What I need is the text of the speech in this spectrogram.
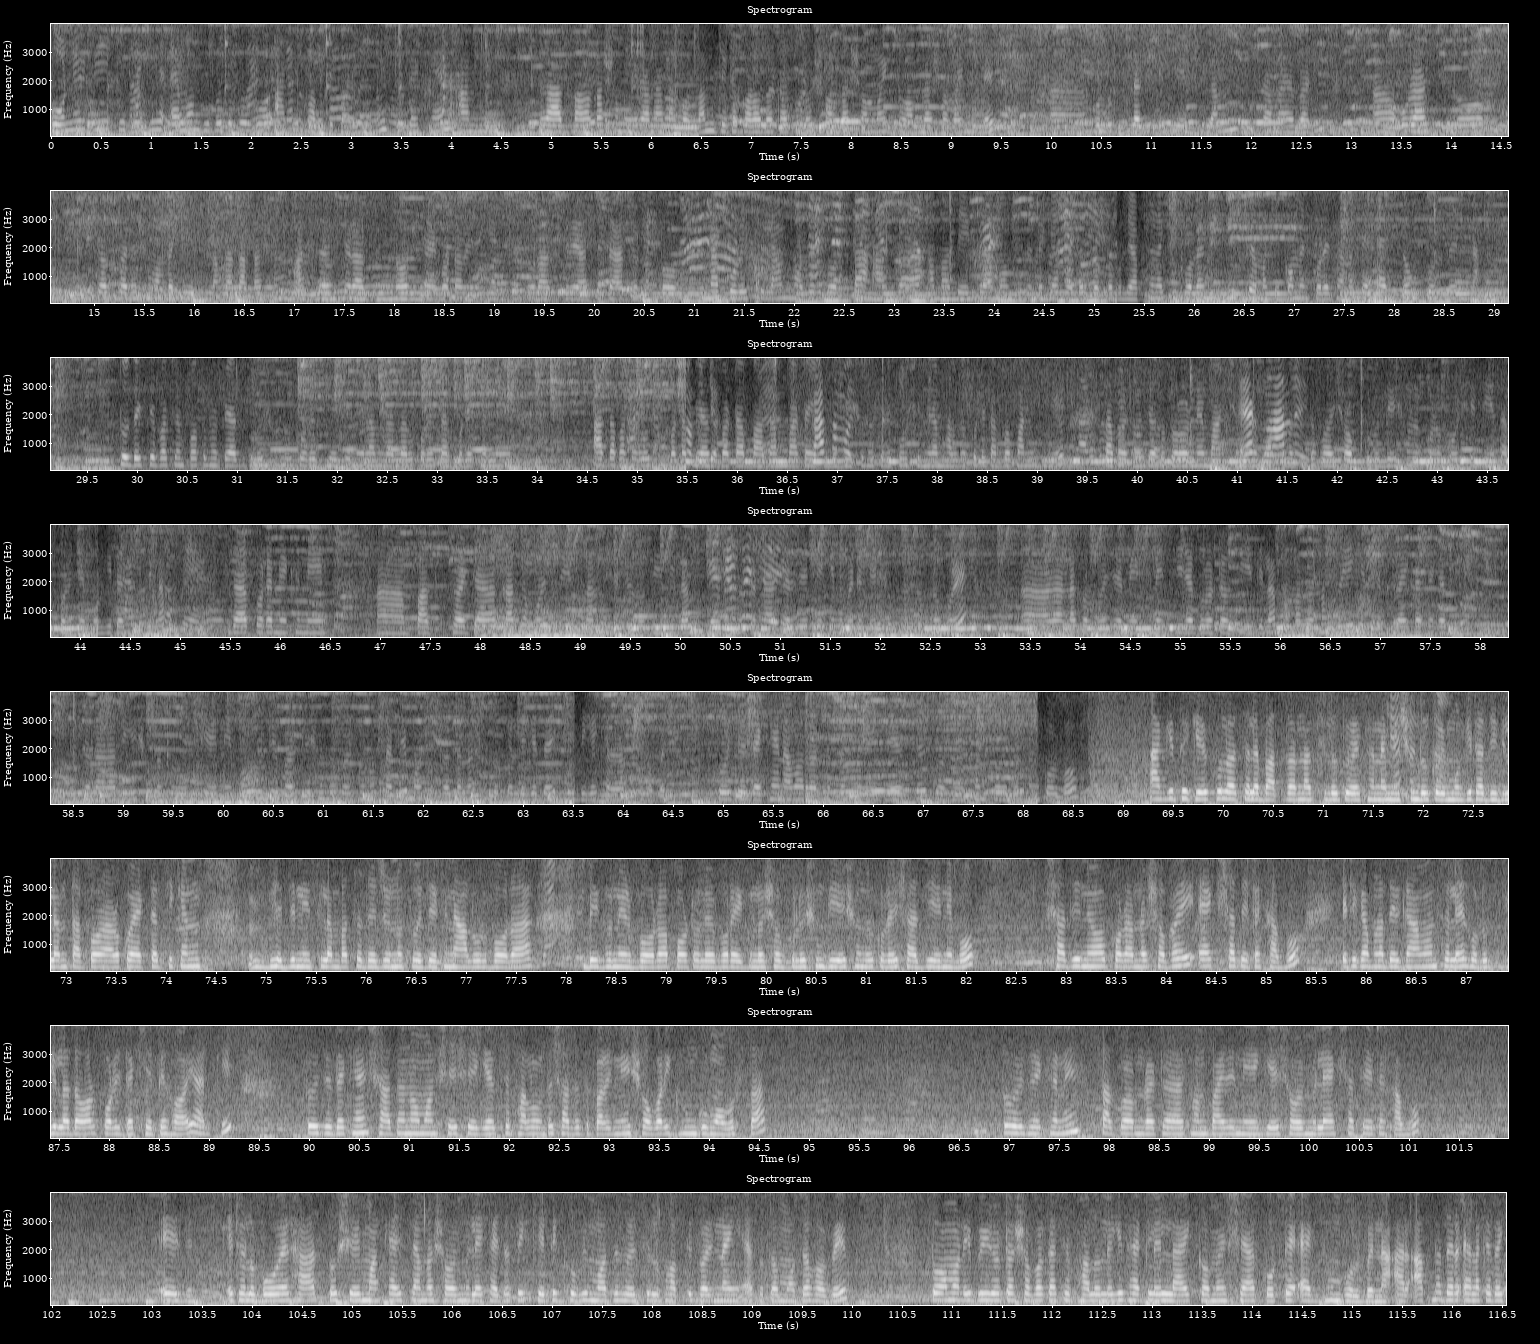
বোনের বিয়ে খেতে গিয়ে এমন বিপদে পড়ব আগে ভাবতে পারিনি। তো দেখেন, আমি রাত বারোটার সময় রান্নাটা করলাম, যেটা করা দরকার ছিল সন্ধ্যার সময়। তো আমরা সবাই মিলে হলুদগুলা দিতে গিয়েছিলাম জামাইয়ের বাড়ি। ওরা ছিল বিকাল ছয়টার সময়, আমরা গিয়েছিলাম রাত সময় আস্তে আস্তে রাত দশটা এগারোটা বেজে গিয়েছে, তো রাত্রে আসতে তার জন্য তো রান্না করেছিলাম হদের ভর্তা আমরা আমাদের গ্রাম অঞ্চলে থেকে হদের ভর্তা বলি, আপনারা কি বলেন? নিশ্চয়ই আমাকে কমেন্ট করে জানাতে একদম করবেন না। দেখতে পাচ্ছেন প্রথমে পেঁয়াজগুলো সুন্দর করে ভেজে নিলাম লাল লাল করে তারপরে এখানে আদা বাটা রসুন বাটা পেঁয়াজ বাটা বাদাম বাটা এগুলো সুন্দর করে কষিয়ে নিলাম হালকা করে তারপর পানি দিয়ে তারপর এখানে যত ধরনের মাংস দিতে হয় সবগুলো দিয়ে সুন্দর করে কষিয়ে দিয়ে তারপরে যে মুরগিটা দিয়ে দিলাম দেওয়ার পরে আমি এখানে পাঁচ ছয়টা কাঁচামরিচ নিয়েছিলাম সেগুলো দিয়ে দিলাম দিয়ে চিকেন বেটাকে শুকনো শুকনো করে রান্না করব যে আমি এখানে জিরা গুঁড়োটাও দিয়ে দিলাম আমার রান্না হয়ে গেছে প্রায় কাছাকাছি যেন সুন্দর করে লেগে যায় সেই দিকে খেয়াল রাখতে হবে। তো যে দেখেন, আমার রান্নাটা হয়ে গিয়েছে, তো এখন পরিবেশন করব। আগে থেকে ফুল ছেলে ভাত রান্না ছিল, তো এখানে আমি সুন্দর করে মুরগিটা দিয়ে দিলাম, তারপর আরও কয়েকটা চিকেন ভেজে নিয়েছিলাম বাচ্চাদের জন্য। তো যে এখানে আলুর বড়া, বেগুনের বড়া, পটলের বড়া, এগুলো সবগুলো দিয়ে সুন্দর করে সাজিয়ে নেব। সাজিয়ে নেওয়ার পর আমরা সবাই একসাথে এটা খাব। এটাকে আমাদের গ্রাম অঞ্চলে হলুদ গিলা দেওয়ার পর এটা খেতে হয় আর কি। তো যে দেখেন, সাজানো আমার শেষ হয়ে গেছে। ভালো মতো সাজাতে পারিনি, সবারই ঘুম ঘুম অবস্থা। তো এই যে এখানে, তারপর আমরা এটা এখন বাইরে নিয়ে গিয়ে সবাই মিলে একসাথে এটা খাব। এই যে, এটা হলো বউয়ের হাত। তো সেই মা খাইছে, আমরা সবাই মিলে খাইতেছি। খেতে খুবই মজা হয়েছিল, ভাবতে পারি নাই এতটা মজা হবে। তো আমার এই ভিডিওটা সবার কাছে ভালো লেগে থাকলে লাইক কমেন্ট শেয়ার করতে একদম বলবেন না। আর আপনাদের এলাকাতে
